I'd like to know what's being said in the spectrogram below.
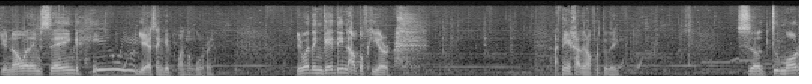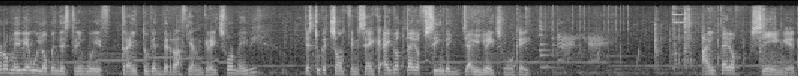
You know what I'm saying? Yes, I get one, don't worry. You know what I'm getting out of here? I think I had enough for today. So tomorrow maybe I will open the stream with trying to get the Rathian Greatsword, maybe? Just to get something. I got tired of seeing the Jaggi Greatsword, okay? I'm tired of seeing it.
